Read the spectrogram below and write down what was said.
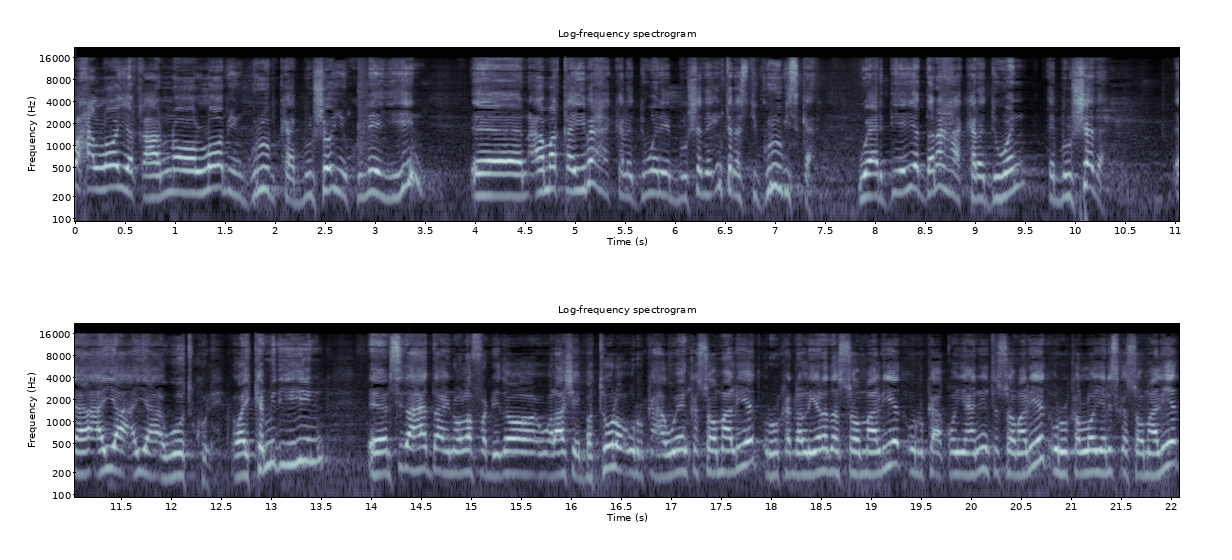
waxa loo yaqaano lobing groupka bulshooyinku leeyihiin ama qaybaha kala duwan ee bulshada interest groupeska waardiyeeyo danaha kala duwan ee bulshada ayaa ayaa awood ku leh. Oo ay ka mid yihiin sidaa hadda aynoola fadhido walaashay batuulo ururka haweenka soomaaliyeed ururka dhallinyarada soomaaliyeed ururka aqoon-yahaniinta soomaaliyeed ururka looyariska soomaaliyeed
